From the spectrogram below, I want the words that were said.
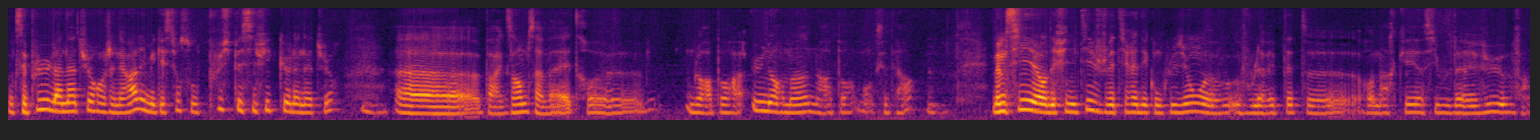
donc c'est plus la nature en général, et mes questions sont plus spécifiques que la nature. Mmh. Euh, par exemple, ça va être euh, le rapport à une hormone, le rapport, bon, etc. Mmh. Même si, en définitive, je vais tirer des conclusions, euh, vous, l'avez peut-être remarqué si vous l'avez vu, enfin,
